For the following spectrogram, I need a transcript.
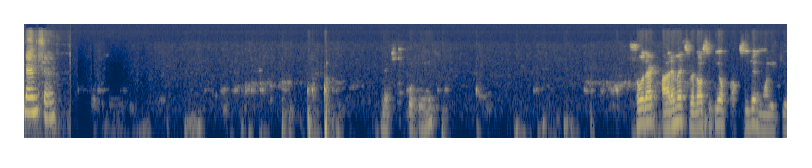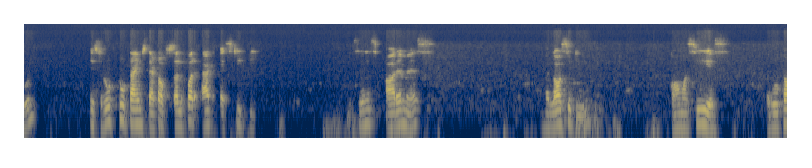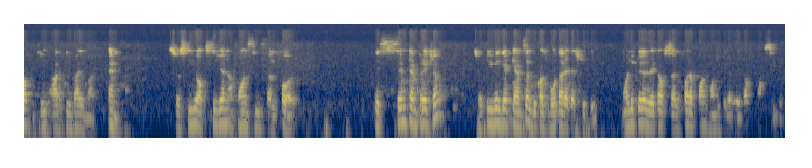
Sir. Next, 14. Show that RMS velocity of oxygen molecule is root 2 times that of sulfur at STP. Since RMS velocity comma C is root of 3 RT by 1 M. So C oxygen upon C sulfur is same temperature. So T will get cancelled because both are at STP. Molecular weight of sulfur upon molecular weight of oxygen.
